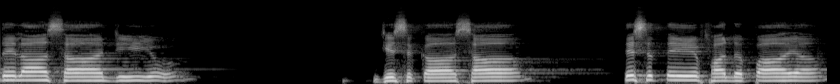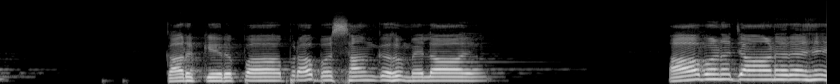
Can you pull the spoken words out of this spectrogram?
ਦਿਲਾਸਾ ਜੀਓ, ਜਿਸ ਕਾ ਸਾ ਤਿਸ ਤੇ ਫਲ ਪਾਇਆ। ਕਰ ਕਿਰਪਾ ਪ੍ਰਭ ਸੰਗ ਮਿਲਾਇਆ। ਆਵਣ ਜਾਣ ਰਹੇ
